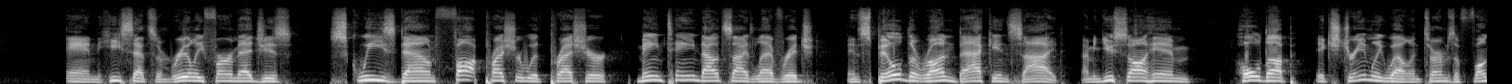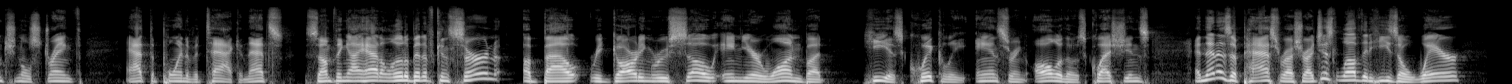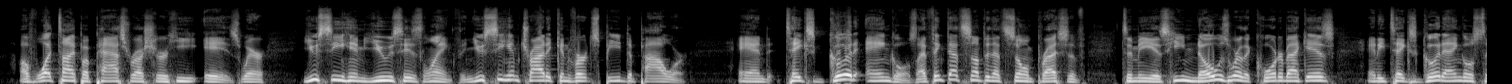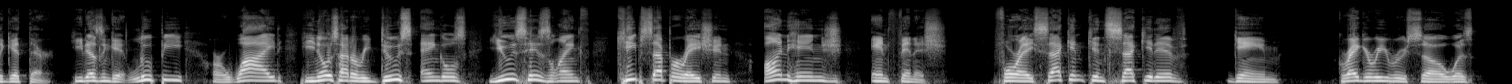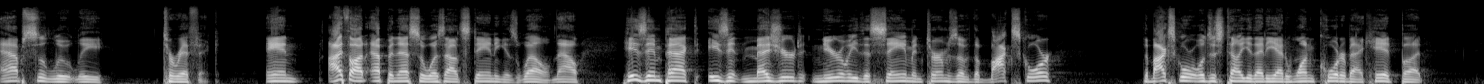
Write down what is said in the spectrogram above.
and he set some really firm edges, squeezed down, fought pressure with pressure, maintained outside leverage, and spilled the run back inside. I mean, you saw him hold up extremely well in terms of functional strength at the point of attack. And that's something I had a little bit of concern about regarding Rousseau in year one, but he is quickly answering all of those questions. And then as a pass rusher, I just love that he's aware of what type of pass rusher he is, where you see him use his length and you see him try to convert speed to power and takes good angles. I think that's something that's so impressive to me is he knows where the quarterback is and he takes good angles to get there. He doesn't get loopy or wide. He knows how to reduce angles, use his length, keep separation, unhinge, and finish. For a second consecutive game, Gregory Rousseau was absolutely terrific. And I thought Epenesa was outstanding as well. Now, his impact isn't measured nearly the same in terms of the box score. The box score will just tell you that he had one quarterback hit, but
